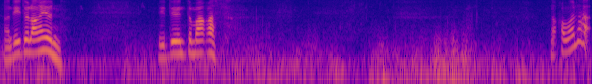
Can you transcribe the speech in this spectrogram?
Nandito lang yun. Dito yung tumakas. Nakawala.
